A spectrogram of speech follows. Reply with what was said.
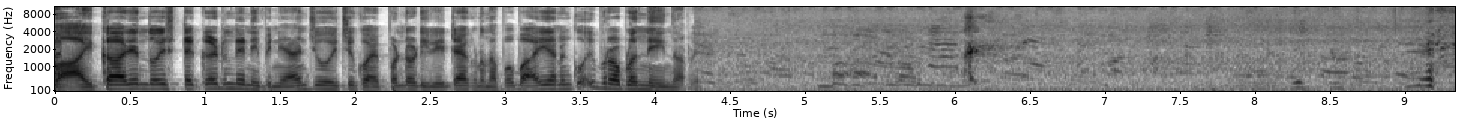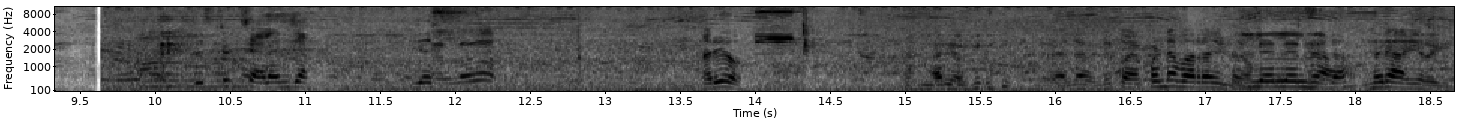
ബായ്ക്ക് ആദ്യം എന്തോ ഇഷ്ടക്കേടുണ്ടായി പിന്നെ ഞാൻ ചോദിച്ചു കുഴപ്പമുണ്ടോ ഡിലീറ്റ് ആക്കണം അപ്പൊ ബായി എനിക്ക് ഒരു പ്രോബ്ലം ചെയ്യുന്ന പറഞ്ഞു. അറിയോ? അറിയോ? അല്ല ഇത് കുഴപ്പമുണ്ടാ പറഞ്ഞോ ഇല്ല ഇല്ല ഇല്ല. ഇന്നൊരു ആയി ഇറങ്ങി.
